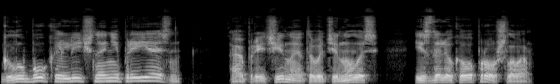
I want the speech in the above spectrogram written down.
глубокая личная неприязнь, а причина этого тянулась из далекого прошлого.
